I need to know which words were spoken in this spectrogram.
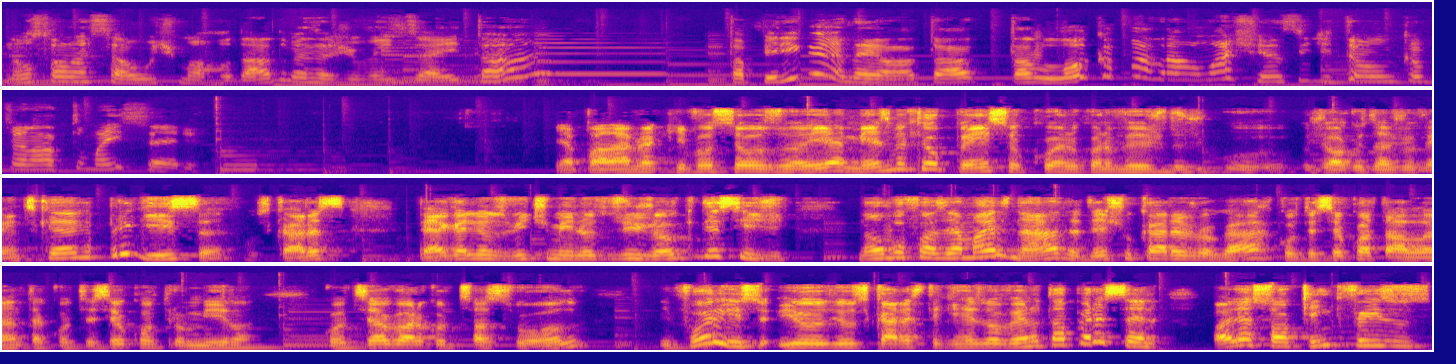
Não só nessa última rodada, mas a Juventus aí tá tá perigando, ela tá, tá louca para dar uma chance de ter um campeonato mais sério. E a palavra que você usou aí é a mesma que eu penso quando, quando vejo os jogos da Juventus, que é preguiça. Os caras pegam ali uns 20 minutos de jogo e decidem, não vou fazer mais nada, deixa o cara jogar. Aconteceu com a Atalanta, aconteceu contra o Milan, aconteceu agora contra o Sassuolo, e foi isso. E, os, e os caras têm que resolver, não tá aparecendo. Olha só, quem que fez os,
